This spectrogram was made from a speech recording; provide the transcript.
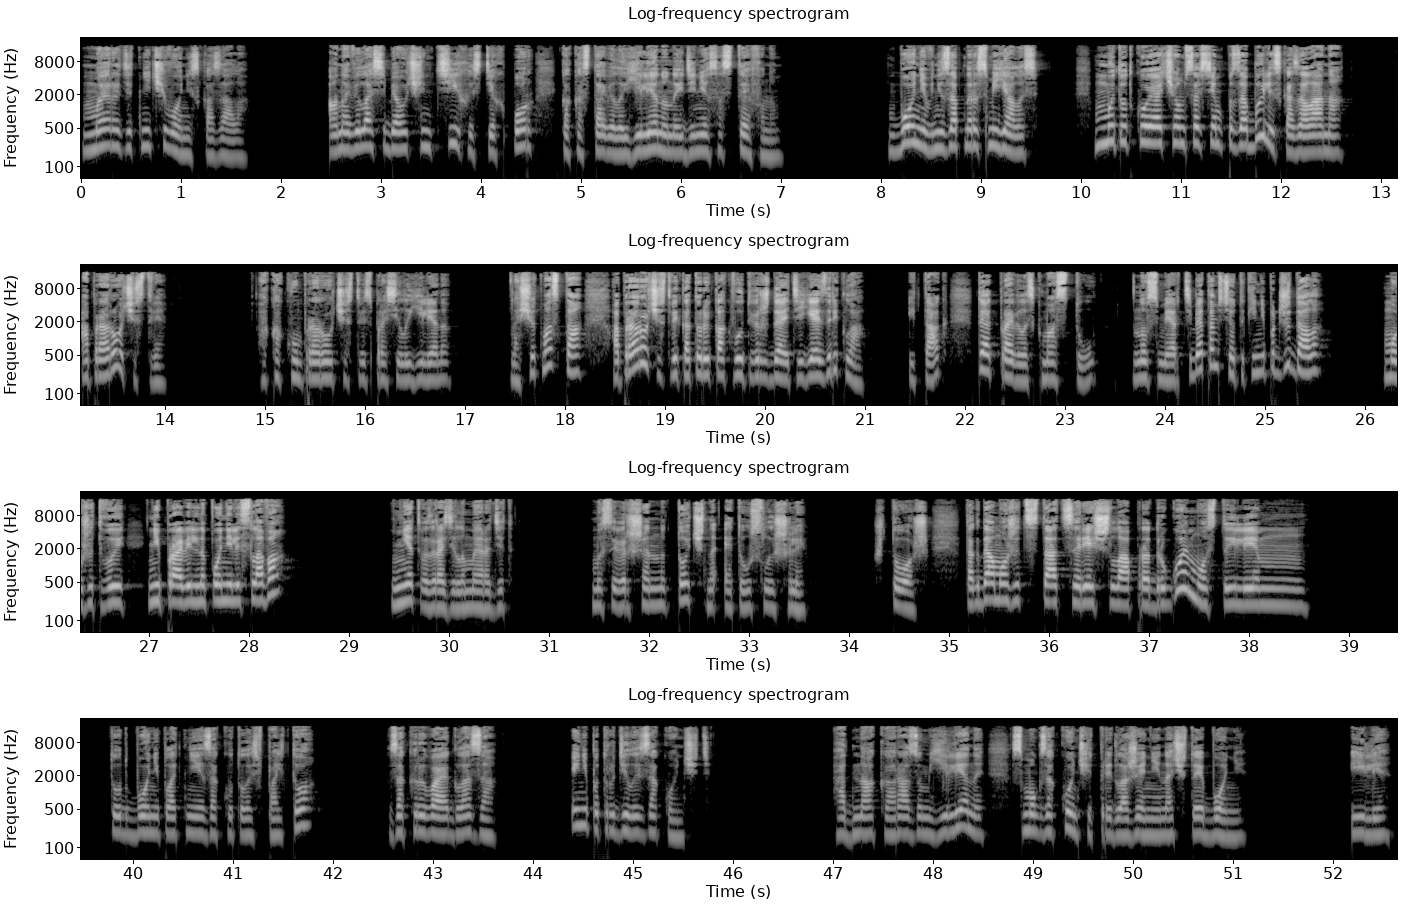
Мередит ничего не сказала. Она вела себя очень тихо с тех пор, как оставила Елену наедине со Стефаном. Бонни внезапно рассмеялась. «Мы тут кое о чем совсем позабыли», — сказала она. «О пророчестве». «О каком пророчестве?» — спросила Елена. «Насчет моста. О пророчестве, которое, как вы утверждаете, я изрекла. Итак, ты отправилась к мосту, но смерть тебя там все-таки не поджидала». Может, вы неправильно поняли слова?» «Нет», — возразила Мередит. «Мы совершенно точно это услышали». «Что ж, тогда, может, статься, речь шла про другой мост или...» Тут Бонни плотнее закуталась в пальто, закрывая глаза, и не потрудилась закончить. Однако разум Елены смог закончить предложение, начатое Бонни. Или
